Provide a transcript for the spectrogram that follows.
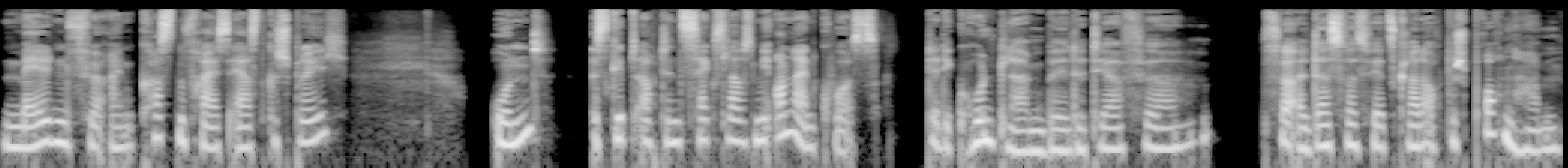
melden für ein kostenfreies Erstgespräch. Und es gibt auch den Sex Loves Me Online-Kurs. Der die Grundlagen bildet ja für, für all das, was wir jetzt gerade auch besprochen haben.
